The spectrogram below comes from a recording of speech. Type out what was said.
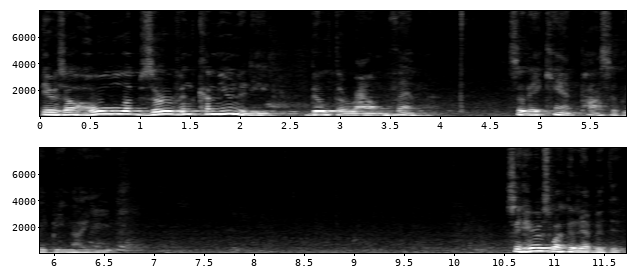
there's a whole observant community built around them. So they can't possibly be naive. So here's what the Rebbe did.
